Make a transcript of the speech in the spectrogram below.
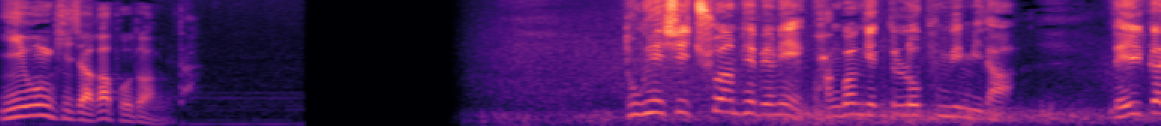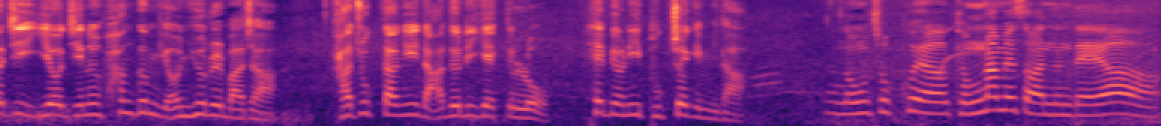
이웅 기자가 보도합니다. 동해시 추암 해변이 관광객들로 붐빕니다. 내일까지 이어지는 황금 연휴를 맞아 가족 단위 나들이객들로 해변이 북적입니다. 너무 좋고요. 경남에서 왔는데요.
